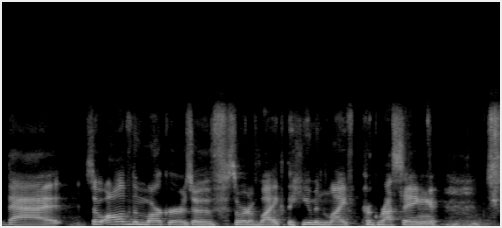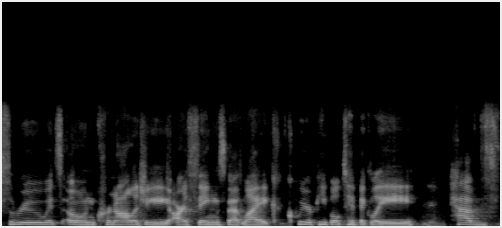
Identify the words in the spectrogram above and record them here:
that so, all of the markers of sort of like the human life progressing through its own chronology are things that like queer people typically have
